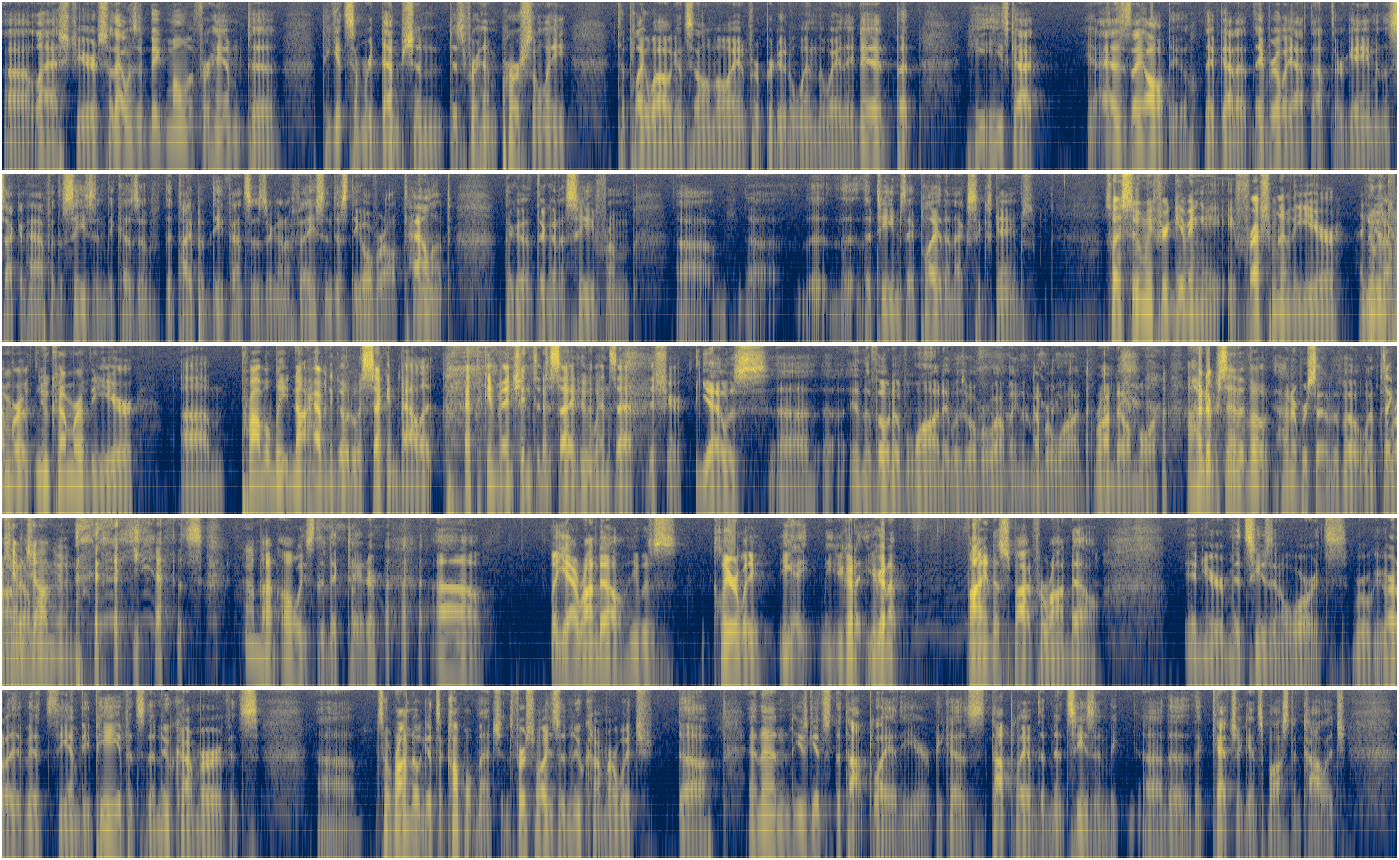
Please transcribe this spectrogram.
uh, last year. So that was a big moment for him to to get some redemption, just for him personally, to play well against Illinois and for Purdue to win the way they did. But he he's got as they all do. They've got to they really have to up their game in the second half of the season because of the type of defenses they're going to face and just the overall talent they're go, they're going to see from uh, uh, the, the the teams they play the next six games. So I assume if you're giving a, a freshman of the year, a Newcomer. newcomer of, newcomer of the year, um, probably not having to go to a second ballot at the convention to decide who wins that this year. Yeah, it was uh, in the vote of one. It was overwhelming. Number one, Rondale Moore. 100% of the vote. Hundred percent of the vote went It's to like Rondale Kim Jong Un. yes, I'm not always the dictator, uh, but yeah, Rondale. He was clearly. You, I mean, you're gonna you're gonna find a spot for Rondale in your midseason awards, regardless if it's the MVP, if it's the newcomer, if it's. Uh, so Rondo gets a couple mentions. First of all, he's a newcomer, which duh, and then he gets the top play of the year because top play of the midseason, uh, the the catch against Boston College,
